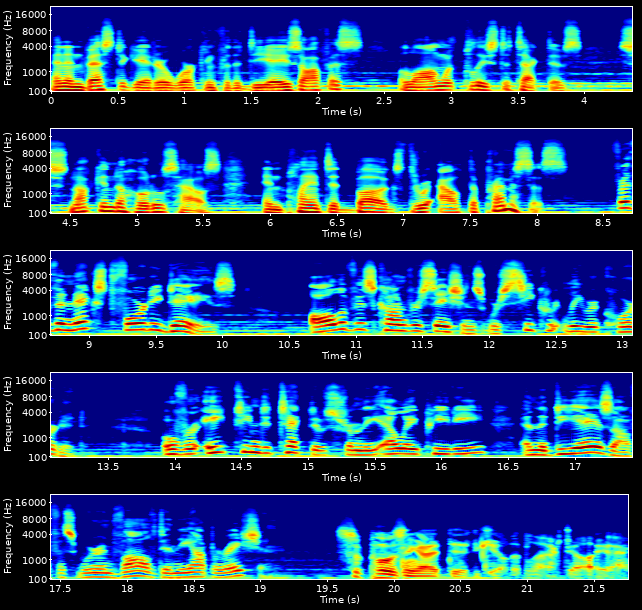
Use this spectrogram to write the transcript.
an investigator working for the DA's office, along with police detectives, snuck into Hodel's house and planted bugs throughout the premises. For the next 40 days, all of his conversations were secretly recorded. Over 18 detectives from the LAPD and the DA's office were involved in the operation. Supposing I did kill the Black Dahlia.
